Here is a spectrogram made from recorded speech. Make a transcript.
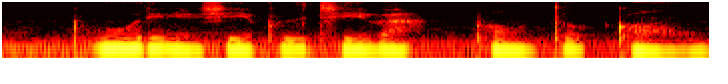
purenergiapositiva.com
